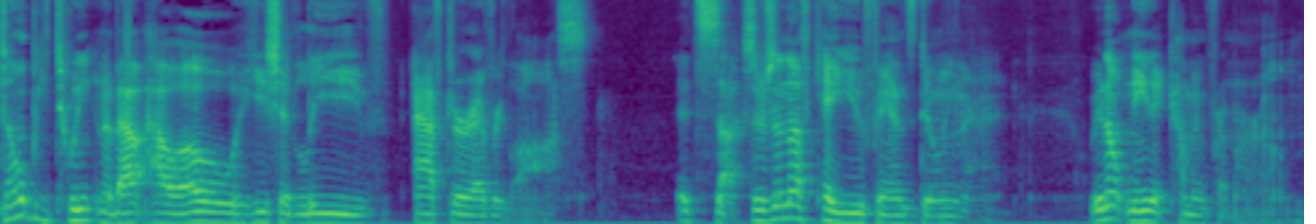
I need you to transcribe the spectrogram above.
don't be tweeting about how oh he should leave after every loss. It sucks. There's enough KU fans doing that. We don't need it coming from our own.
